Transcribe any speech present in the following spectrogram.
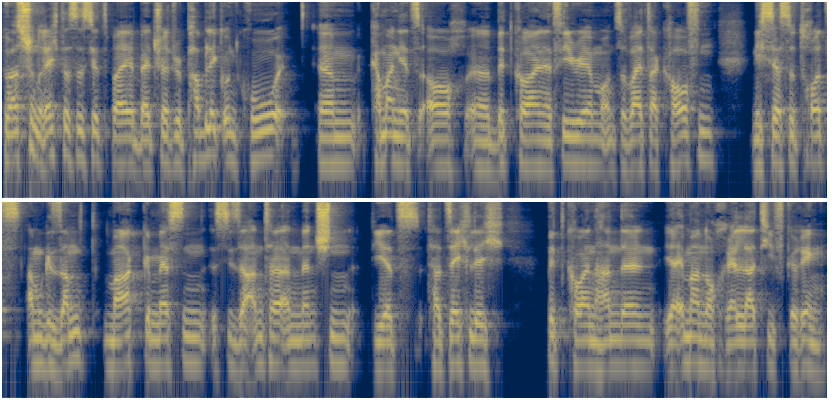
Du hast schon recht, dass es jetzt bei, bei Trade Republic und Co. Ähm, kann man jetzt auch äh, Bitcoin, Ethereum und so weiter kaufen. Nichtsdestotrotz am Gesamtmarkt gemessen ist dieser Anteil an Menschen, die jetzt tatsächlich Bitcoin handeln, ja immer noch relativ gering.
